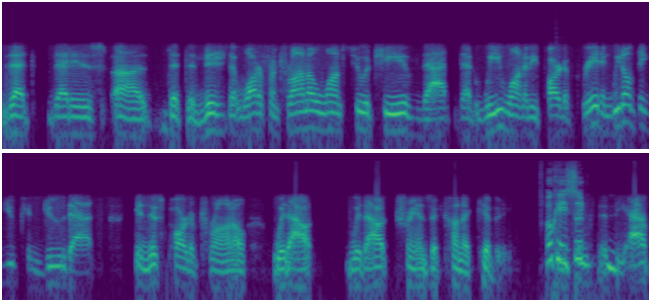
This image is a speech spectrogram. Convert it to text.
that that is uh, that the vision that Waterfront Toronto wants to achieve, that that we want to be part of creating. We don't think you can do that in this part of Toronto without without transit connectivity. Okay, so the app.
